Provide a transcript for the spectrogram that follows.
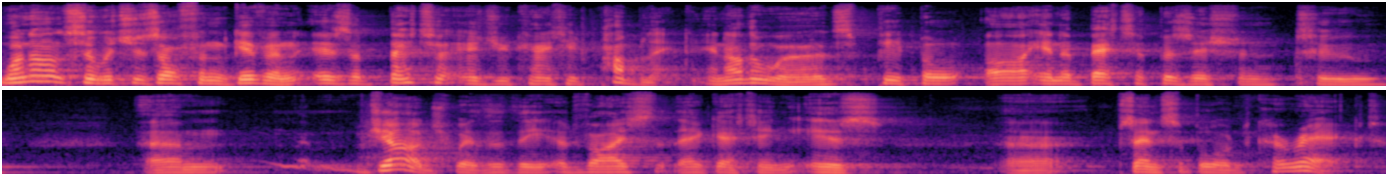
One answer which is often given is a better educated public. In other words, people are in a better position to um, judge whether the advice that they're getting is uh, sensible and correct.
